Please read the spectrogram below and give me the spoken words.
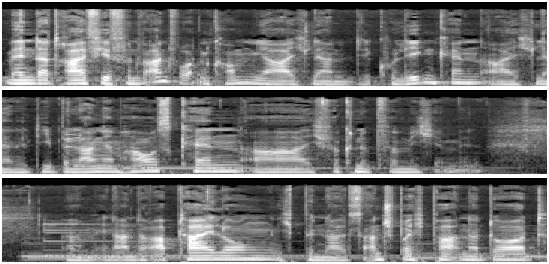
wenn da drei, vier, fünf Antworten kommen, ja, ich lerne die Kollegen kennen, ah, ich lerne die Belange im Haus kennen, ah, ich verknüpfe mich in, ähm, in andere Abteilungen, ich bin als Ansprechpartner dort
